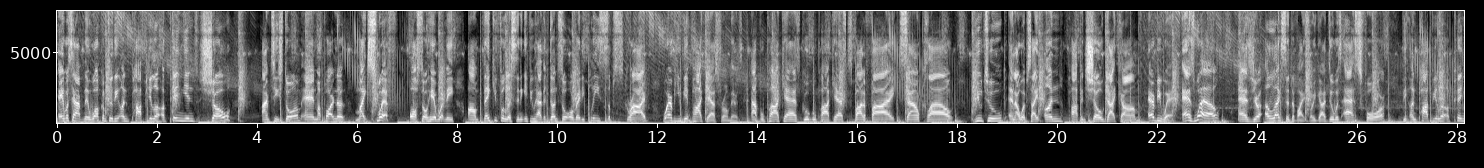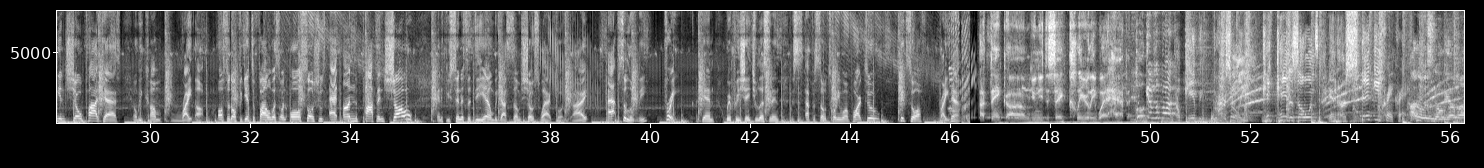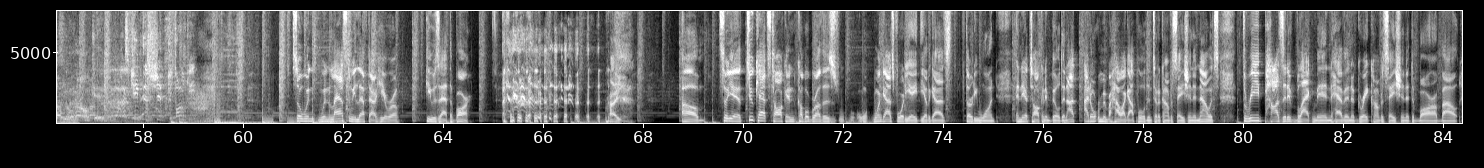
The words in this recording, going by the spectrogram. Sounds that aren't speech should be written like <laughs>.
Hey, what's happening? Welcome to the Unpopular Opinions Show. I'm T Storm and my partner Mike Swift also here with me. Um, thank you for listening. If you haven't done so already, please subscribe wherever you get podcasts from. There's Apple Podcasts, Google Podcasts, Spotify, SoundCloud, YouTube, and our website unpopinshow.com. Everywhere, as well as your Alexa device. All you gotta do is ask for the Unpopular Opinion Show podcast, and we come right up. Also, don't forget to follow us on all socials at Unpoppin Show. And if you send us a DM, we got some show swag for you, all right? Absolutely free. Again, we appreciate you listening. This is episode 21, part two. Kicks off right now. I think um, you need to say clearly what happened. Who gives a fuck? I don't care if you personally kick Candace Owens and her stinky cray cray. I know this is gonna be a lot of I don't care. Let's keep this shit funky. So when when last we left our hero, he was at the bar. <laughs> right. Um. So yeah, two cats talking, couple brothers. W- one guy's forty eight, the other guy's 31 and they're talking and building. I, I don't remember how I got pulled into the conversation. And now it's three positive black men having a great conversation at the bar about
